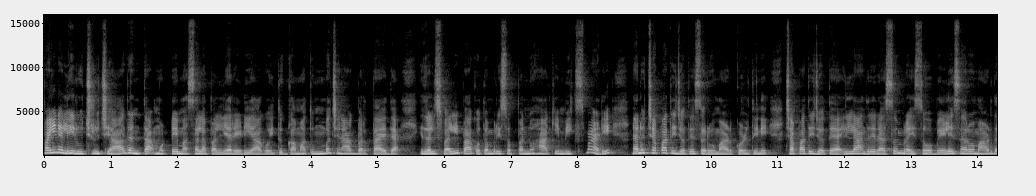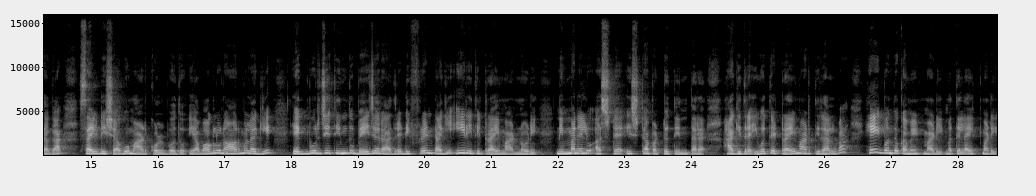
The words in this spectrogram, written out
ಫೈನಲಿ ರುಚಿ ರುಚಿಯಾದಂಥ ಮೊಟ್ಟೆ ಮಸಾಲ ಪಲ್ಯ ರೆಡಿ ಆಗೋಯಿತು. ಘಮ ತುಂಬ ಚೆನ್ನಾಗಿ ಬರ್ತಾ ಇದೆ. ಇದರಲ್ಲಿ ಸ್ವಲ್ಪ ಕೊತ್ತಂಬರಿ ಸೊಪ್ಪನ್ನು ಹಾಕಿ ಮಿಕ್ಸ್ ಮಾಡಿ ನಾನು ಚಪಾತಿ ಜೊತೆ ಸರ್ವ್ ಮಾಡ್ಕೊಳ್ತೀನಿ. ಚಪಾತಿ ಜೊತೆ ಇಲ್ಲಾಂದರೆ ರಸಮ್ ರೈಸು ಬೇಳೆ ಸಾರು ಮಾಡಿದಾಗ ಸೈಡ್ ಡಿಶ್ ಆಗು ಮಾಡ್ಕೊಳ್ಬೋದು. ಯಾವಾಗಲೂ ನಾರ್ಮಲಾಗಿ ಎಗ್ ಬುರ್ಜಿ ತಿಂದು ಬೇಜಾರಾದರೆ ಡಿಫ್ರೆಂಟಾಗಿ ಈ ರೀತಿ ಟ್ರೈ ಮಾಡಿ ನೋಡಿ. ನಿಮ್ಮನೇಲೂ ಅಷ್ಟೇ ಇಷ್ಟಪಟ್ಟು ತಿಂತಾರೆ. ಹಾಗಿದ್ರೆ ಇವತ್ತೇ ಟ್ರೈ ಮಾಡ್ತೀರಲ್ವಾ? ಹೇಗೆ ಬಂದು ಕಮೆಂಟ್ ಮಾಡಿ, ಮತ್ತು ಲೈಕ್ ಮಾಡಿ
